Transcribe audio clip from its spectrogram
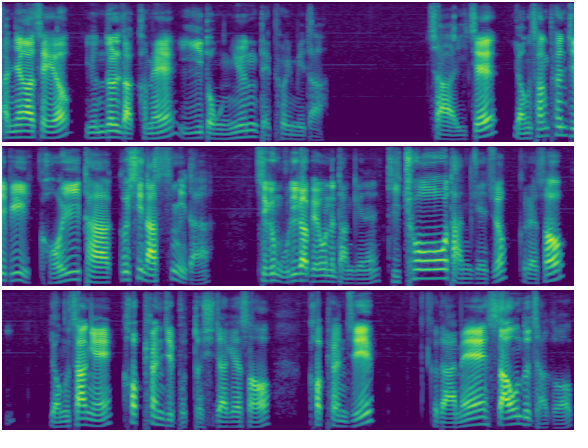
안녕하세요. 윤들닷컴의 이동윤 대표입니다. 자, 이제 영상 편집이 거의 다 끝이 났습니다. 지금 우리가 배우는 단계는 기초 단계죠. 그래서 영상의 컷 편집부터 시작해서 컷 편집, 그 다음에 사운드 작업,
